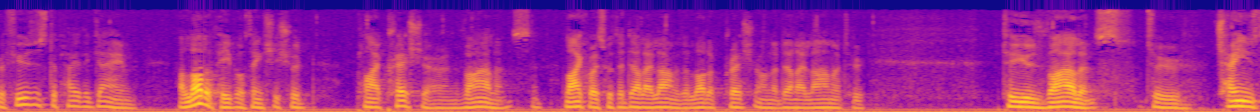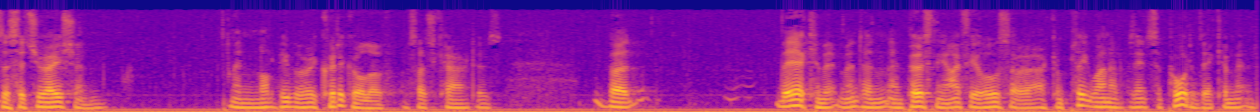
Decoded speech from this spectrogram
refuses to play the game. A lot of people think she should apply pressure and violence. And likewise with the Dalai Lama, there's a lot of pressure on the Dalai Lama to to use violence to change the situation. And a lot of people are very critical of, of such characters. But their commitment, and, and, personally I feel also a complete 100% support of their commitment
